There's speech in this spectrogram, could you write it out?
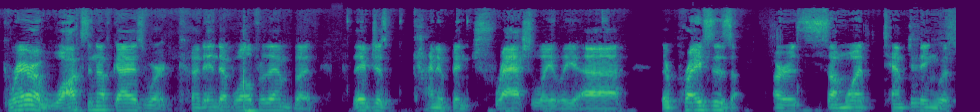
Guerrero walks enough guys where it could end up well for them, but they've just kind of been trash lately. Uh, their prices are somewhat tempting with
